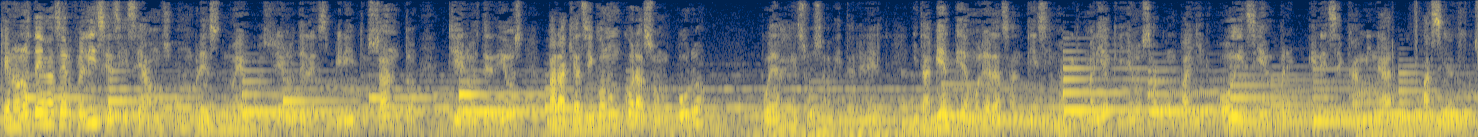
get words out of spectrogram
que no nos deja ser felices y seamos hombres nuevos, llenos del Espíritu Santo, llenos de Dios, para que así con un corazón puro pueda Jesús habitar en él. Y también pidámosle a la Santísima Virgen María que ella nos acompañe hoy y siempre en ese caminar hacia Dios.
